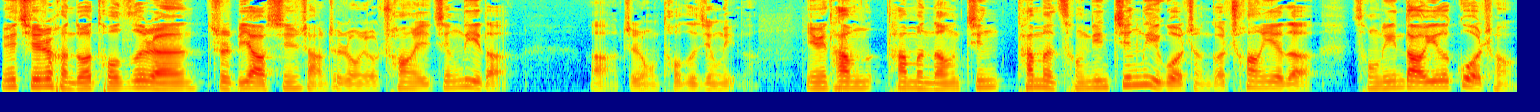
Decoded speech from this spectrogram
因为其实很多投资人是比较欣赏这种有创业经历的啊这种投资经理的。因为他们他们能经他们曾经经历过整个创业的从零到一的过程，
